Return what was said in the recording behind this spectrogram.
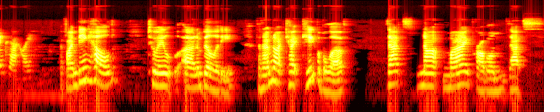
Exactly. If I'm being held to a, an ability that I'm not ca- capable of, that's not my problem. That's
